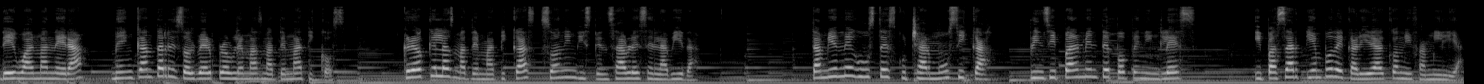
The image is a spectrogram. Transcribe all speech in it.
De igual manera, me encanta resolver problemas matemáticos, Creo que las matemáticas son indispensables en la vida. También me gusta escuchar música, principalmente pop en inglés, y pasar tiempo de calidad con mi familia,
